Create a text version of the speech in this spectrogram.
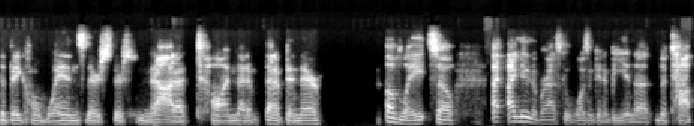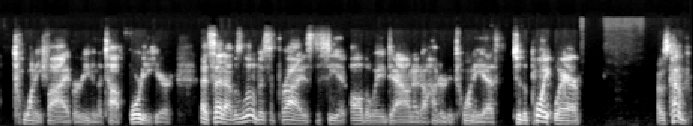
the big home wins, there's there's not a ton that have that have been there of late. So I, I knew Nebraska wasn't going to be in the the top 25 or even the top 40 here. That said, I was a little bit surprised to see it all the way down at 120th to the point where I was kind of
